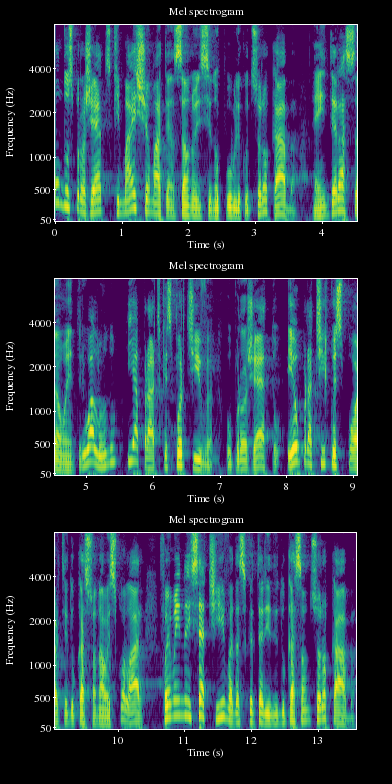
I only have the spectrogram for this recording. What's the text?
Um dos projetos que mais chama a atenção no ensino público de Sorocaba é a interação entre o aluno e a prática esportiva. O projeto Eu Pratico Esporte Educacional Escolar foi uma iniciativa da Secretaria de Educação de Sorocaba,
